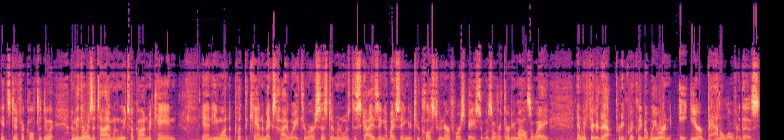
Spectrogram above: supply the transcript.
it's difficult to do it. I mean, there was a time when we took on McCain, and he wanted to put the Canamex Highway through our system and was disguising it by saying you're too close to an Air Force base that was over 30 miles away. And we figured it out pretty quickly, but we were in an eight year battle over this.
